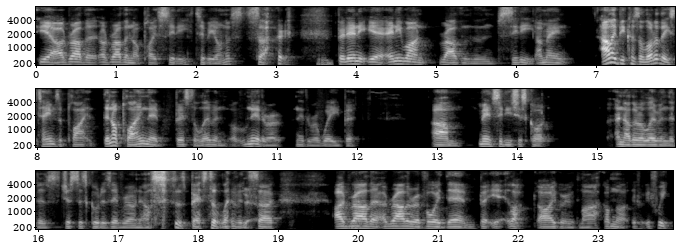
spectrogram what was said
yeah, I'd rather I'd rather not play City to be honest. So, mm. but any yeah anyone rather than City. I mean, only because a lot of these teams are playing. They're not playing their best eleven. Neither are neither are we. But um, Man City's just got another eleven that is just as good as everyone else's best eleven. Yeah. So, I'd rather I'd rather avoid them. But yeah, like I agree with Mark. I'm not if if we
